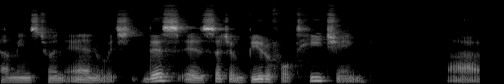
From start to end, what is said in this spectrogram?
a means to an end. Which this is such a beautiful teaching, uh,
